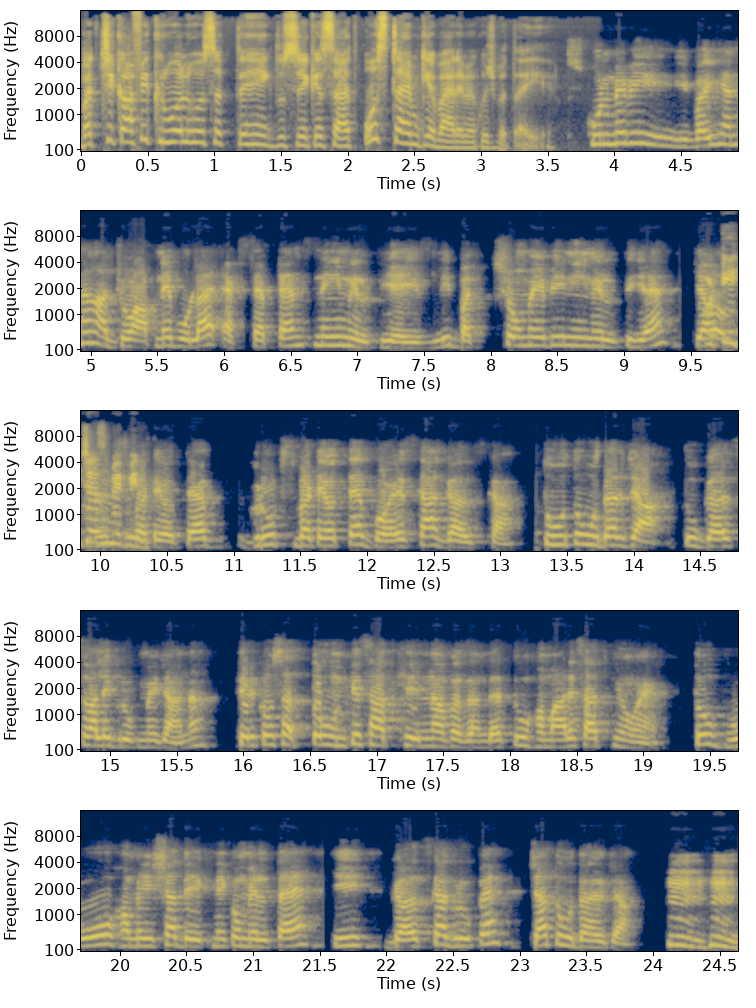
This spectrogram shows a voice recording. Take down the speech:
बच्चे काफ़ी क्रूअल हो सकते हैं एक दूसरे के साथ। उस टाइम के बारे में कुछ बताइए। स्कूल में भी वही है ना जो आपने बोला एक्सेप्टेंस नहीं मिलती है इजिली बच्चों में भी नहीं मिलती है। क्या teachers में भी। बटे होते हैं ग्रुप्स बटे होते हैं बॉयज़ का गर्ल्स का। तू तो उधर जा तू गर्ल्स वाले ग्रुप में जाना तेरे को साथ तो उनके साथ खेलना पसंद है तू हमारे साथ क्यों है? तो वो हमेशा देखने को मिलता है कि गर्ल्स का ग्रुप है जा तू उधर जा। हम्म हम्म।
